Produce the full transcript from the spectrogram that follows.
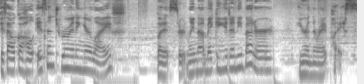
If alcohol isn't ruining your life, but it's certainly not making it any better, you're in the right place.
